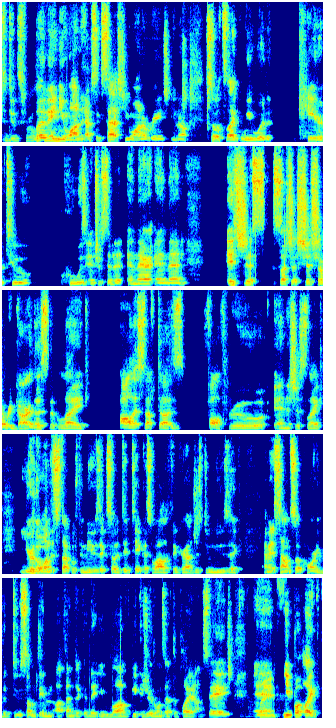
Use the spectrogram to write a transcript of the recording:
to do this for a living. You want to have success. You want to reach, you know. So it's like we would cater to who was interested in- in there, and then it's just such a shit show, regardless. That like all that stuff does fall through, and it's just like you're the one that stuck with the music. So it did take us a while to figure out just do music. I mean, it sounds so corny, but do something authentic that you love because you're the ones that have to play it on stage. And people like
